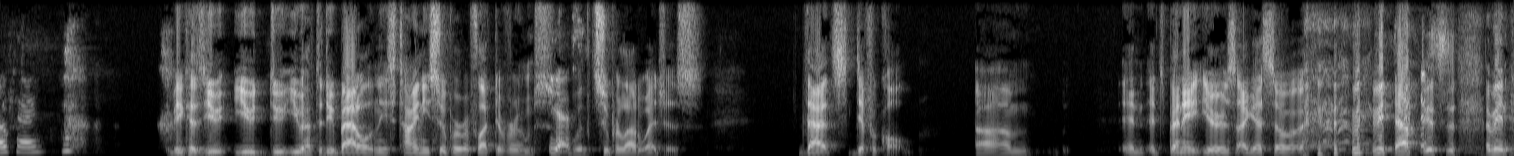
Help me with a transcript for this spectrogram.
Okay. because you you do you have to do battle in these tiny super reflective rooms yes. with super loud wedges. That's difficult. Um, and it's been eight years, I guess. So maybe Alex. I mean,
